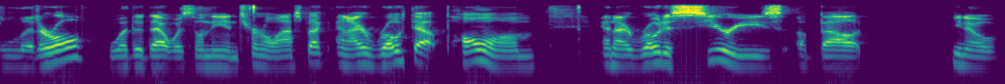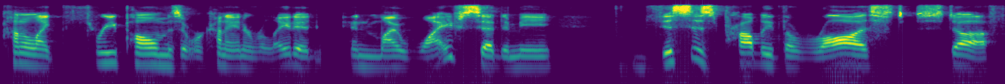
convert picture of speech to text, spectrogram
literal, whether that was on the internal aspect, and I wrote that poem, and I wrote a series about you know kind of like three poems that were kind of interrelated, and my wife said to me. This is probably the rawest stuff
